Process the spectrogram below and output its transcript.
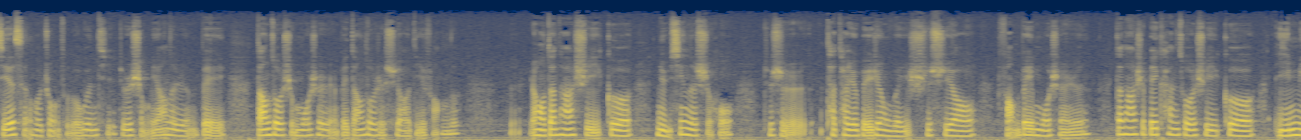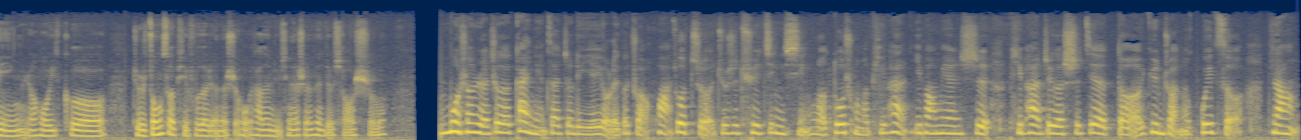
阶层和种族的问题，就是什么样的人被当做是陌生人，被当做是需要提防的。然后当她是一个女性的时候，就是她她就被认为是需要防备陌生人。当她是被看作是一个移民，然后一个就是棕色皮肤的人的时候，她的女性的身份就消失了。陌生人这个概念在这里也有了一个转化，作者就是去进行了多重的批判，一方面是批判这个世界的运转的规则，让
